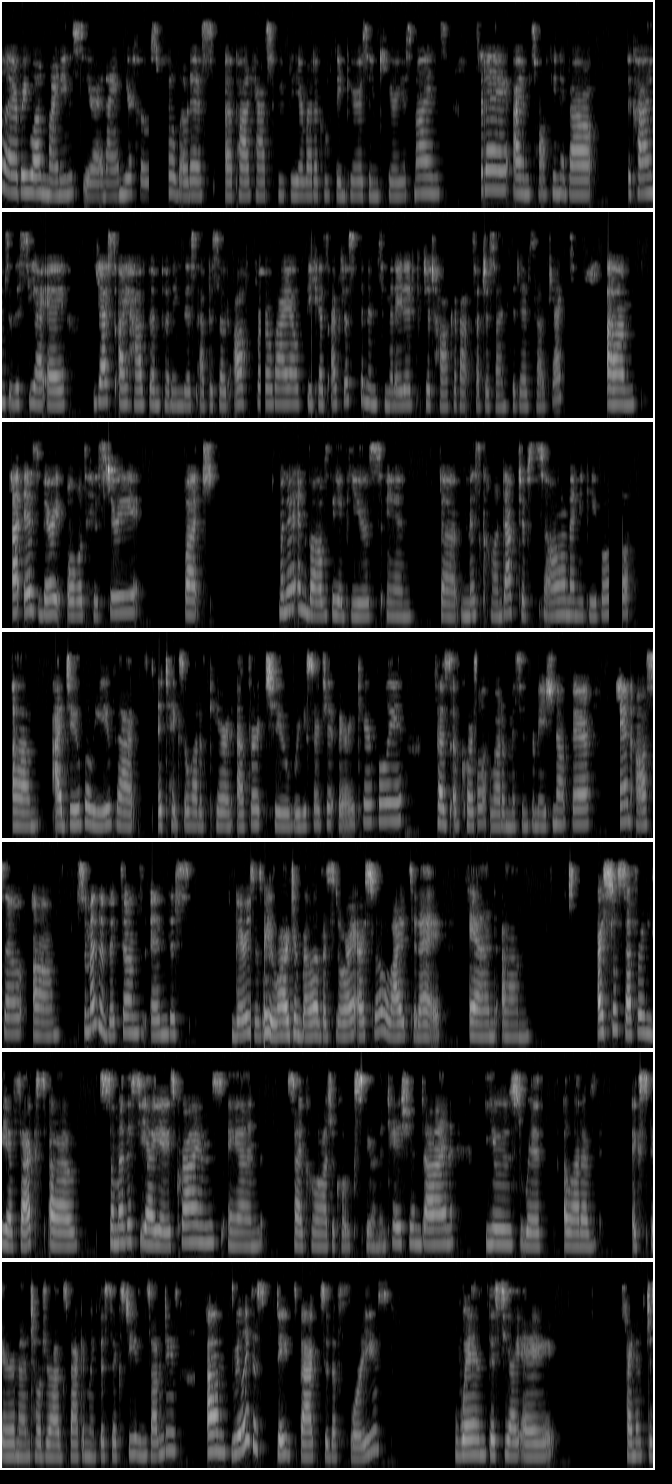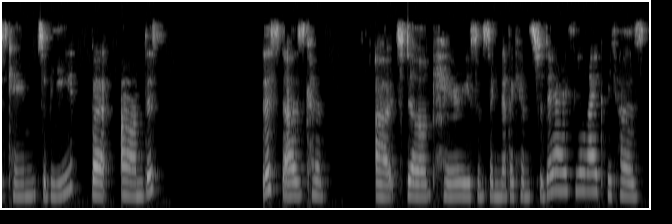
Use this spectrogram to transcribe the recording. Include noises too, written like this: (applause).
Hello, everyone. My name is Cira, and I am your host for Lotus, a podcast for theoretical thinkers and curious minds. Today, I am talking about the crimes of the CIA. Yes, I have been putting this episode off for a while because I've just been intimidated to talk about such a sensitive subject. Um, that is very old history, but when it involves the abuse and the misconduct of so many people, um, I do believe that it takes a lot of care and effort to research it very carefully because, of course, a lot of misinformation out there. And also, um, some of the victims in this very, very large umbrella of a story are still alive today and um, are still suffering the effects of some of the CIA's crimes and psychological experimentation done, used with a lot of experimental drugs back in like the 60s and 70s. Um, really, this dates back to the 40s when the CIA kind of just came to be. But um, this this does kind of uh, still carry some significance today. I feel like because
